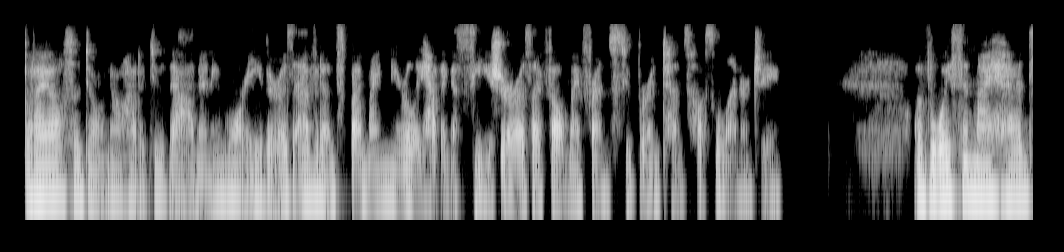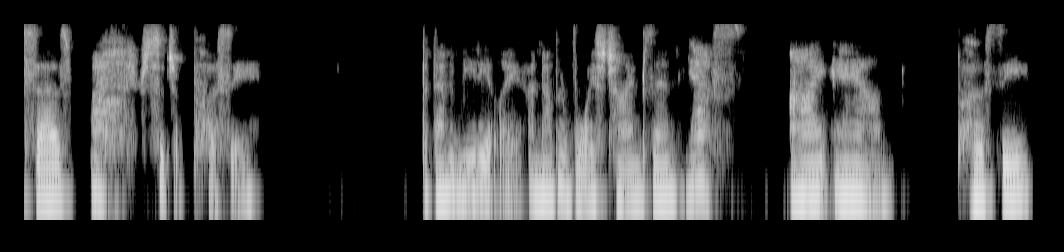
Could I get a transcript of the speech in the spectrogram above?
but I also don't know how to do that anymore either, as evidenced by my nearly having a seizure as I felt my friend's super intense hustle energy. A voice in my head says, oh, You're such a pussy. But then immediately another voice chimes in, Yes, I am pussy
